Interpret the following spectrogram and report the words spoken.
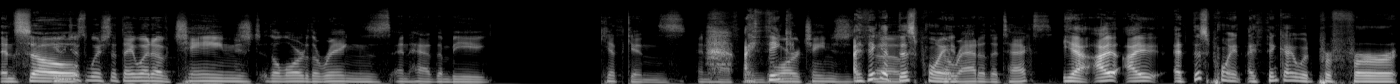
And so you just wish that they would have changed the Lord of the Rings and had them be Kithkins and halflings, I think- or changed. I think uh, at this point errata the text. Yeah, I, I at this point I think I would prefer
